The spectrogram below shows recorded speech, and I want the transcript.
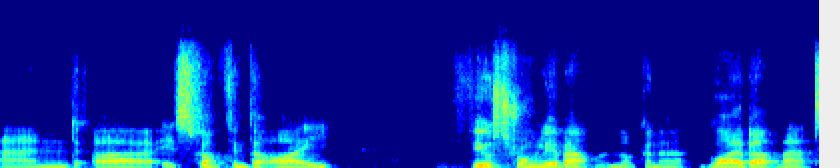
and uh, it's something that I feel strongly about. I'm not going to lie about that,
